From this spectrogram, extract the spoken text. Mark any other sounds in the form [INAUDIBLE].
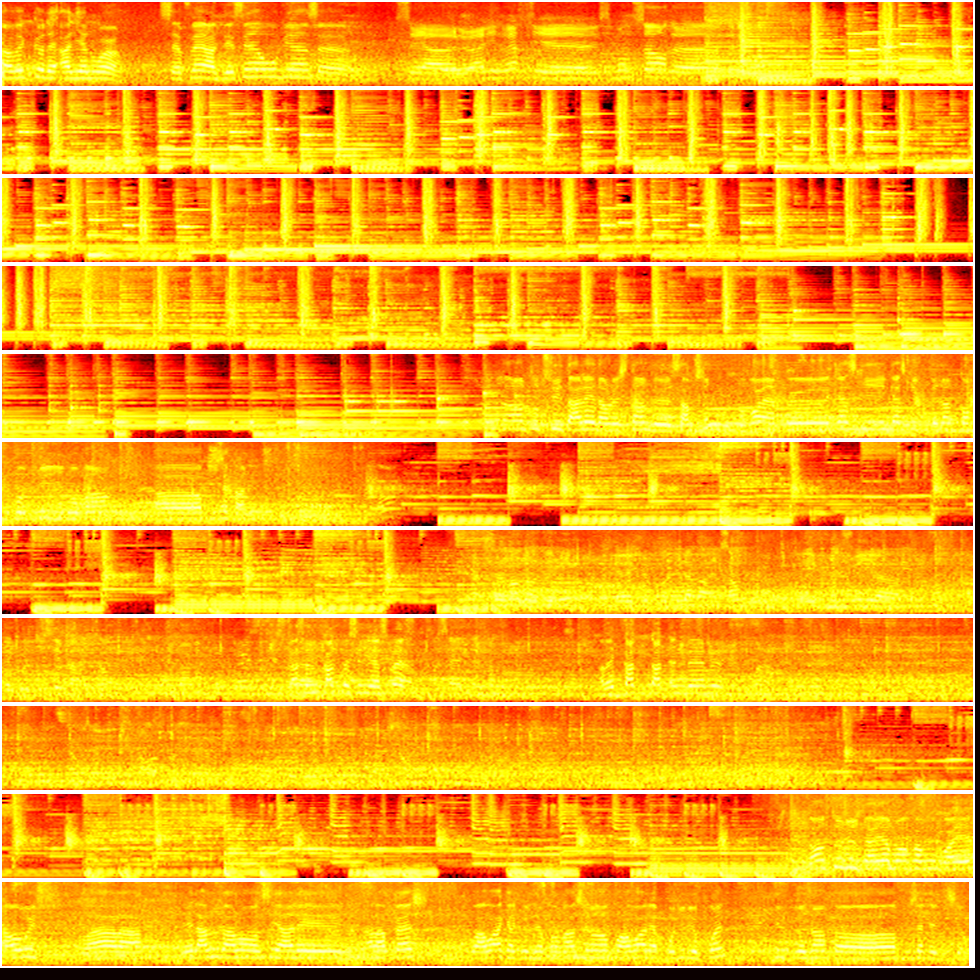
Vois que des Alienware. C'est fait à dessin ou bien c'est... C'est euh, le Alienware qui est sponsor de allons tout de suite aller dans le stand de Samsung pour voir un peu qu'est-ce qu'ils qu'est-ce qu'ils présentent comme produit innovant euh, pour cette année. actuellement dans le gaming, avec le produit là par exemple, et produits euh, avec l'Odyssée par exemple. Ça c'est une carte PCI Express avec 4, 4 NVMe. Là vous avez différents sur Expo 2018 par exemple. Donc tout juste derrière moi, comme vous voyez, Aurus. Voilà. Et là, nous allons aussi aller à la pêche pour avoir quelques informations, pour avoir les produits de pointe qu'ils présentent euh, pour cette édition.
